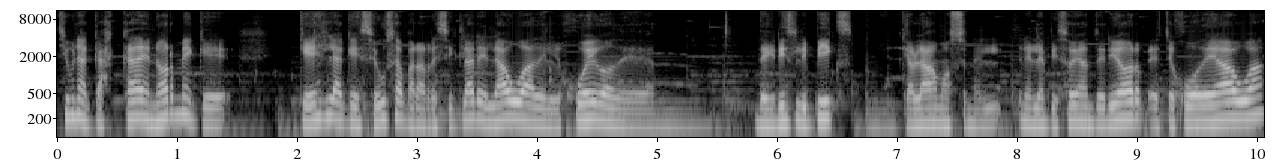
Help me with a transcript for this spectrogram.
tiene una cascada enorme que, que es la que se usa para reciclar el agua del juego de, Grizzly Peaks, que hablábamos en el episodio anterior, este juego de agua.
